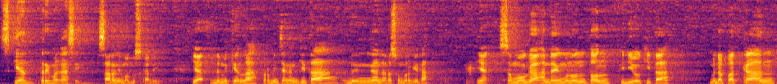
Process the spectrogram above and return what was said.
Sekian, terima kasih. Saran yang bagus sekali. Ya, demikianlah perbincangan kita dengan narasumber kita. Ya, semoga Anda yang menonton video kita mendapatkan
